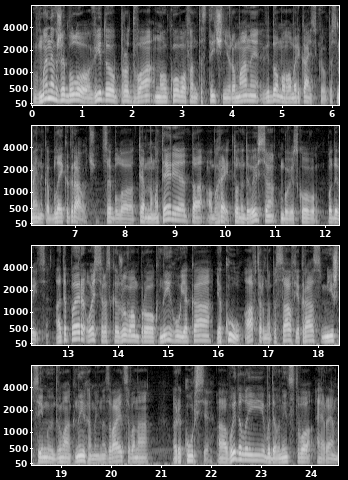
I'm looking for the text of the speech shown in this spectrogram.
В мене вже було відео про два науково-фантастичні романи відомого американського письменника Блейка Грауча. Це була темна матерія та апгрейд. Хто не дивився, обов'язково подивіться. А тепер ось розкажу вам про книгу, яка яку автор написав якраз між цими двома книгами. Називається вона Рекурсія, а видали її видавництво РМ.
